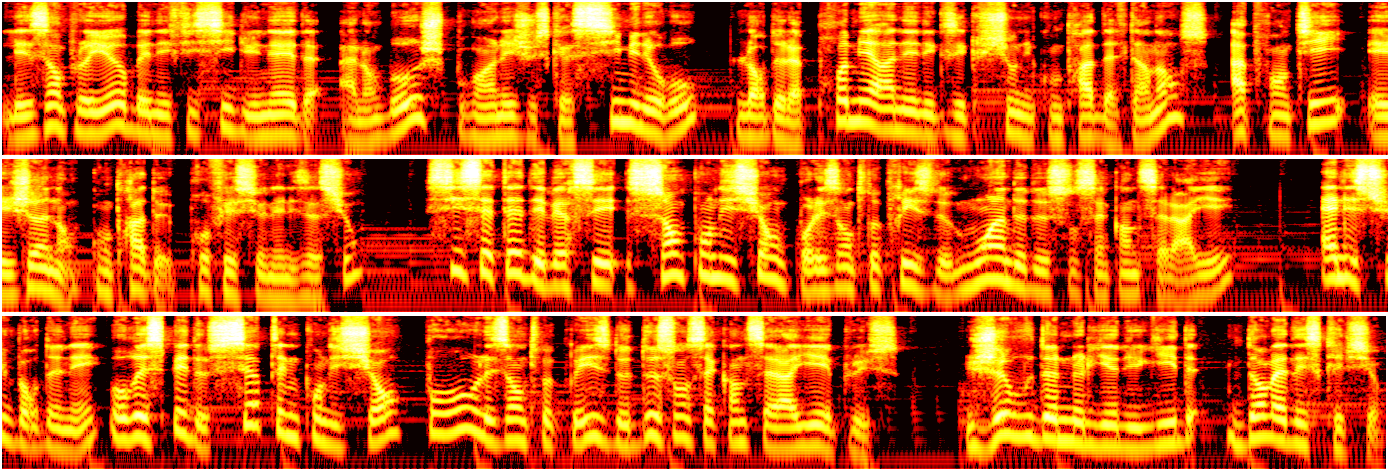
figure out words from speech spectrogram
les employeurs bénéficient d'une aide à l'embauche pouvant aller jusqu'à 6 000 euros lors de la première année d'exécution du contrat d'alternance, apprentis et jeunes en contrat de professionnalisation. Si est versée sans condition pour les entreprises de moins de 250 salariés, elle est subordonnée au respect de certaines conditions pour les entreprises de 250 salariés et plus. Je vous donne le lien du guide dans la description.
